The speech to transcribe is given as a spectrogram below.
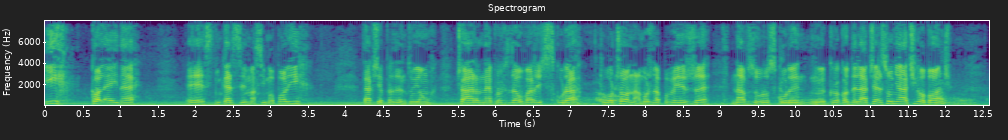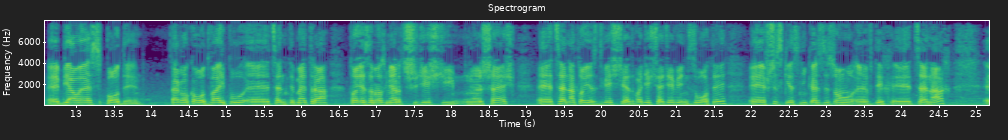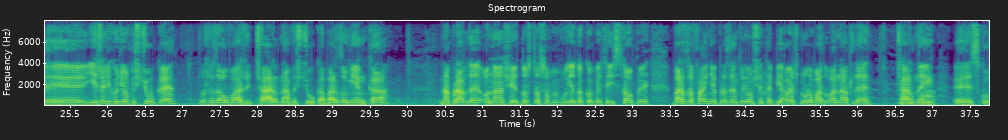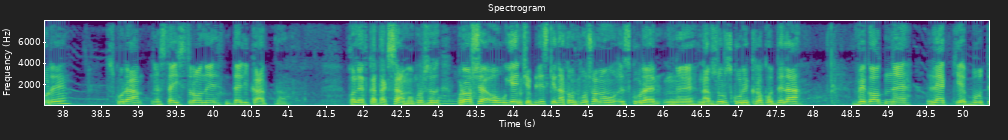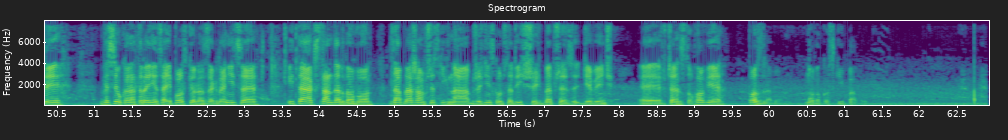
I kolejne e, sneakersy Massimo Poli. Tak się prezentują. Czarne, proszę zauważyć, skóra tłoczona. Można powiedzieć, że na wzór skóry mm, krokodyla. Czelsunia, cicho bądź. E, Białe spody. Tak około 2,5 e, cm. To jest rozmiar 36. E, Cena to jest 229 zł. Wszystkie sneakersy są w tych cenach. Jeżeli chodzi o wyściółkę, proszę zauważyć, czarna wyściółka, bardzo miękka. Naprawdę ona się dostosowywuje do kobietej stopy. Bardzo fajnie prezentują się te białe sznurowadła na tle czarnej e, skóry. Skóra z tej strony delikatna. Cholewka tak samo. Proszę, proszę o ujęcie bliskie na tą tłoczoną skórę mm, na wzór skóry krokodyla. Wygodne, lekkie buty. Wysyłka na terenie całej Polski oraz za granicę. I tak standardowo zapraszam wszystkich na Brzezińską 46B przez 9 e, w Częstochowie. Pozdrawiam. Nowakowski Paweł.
